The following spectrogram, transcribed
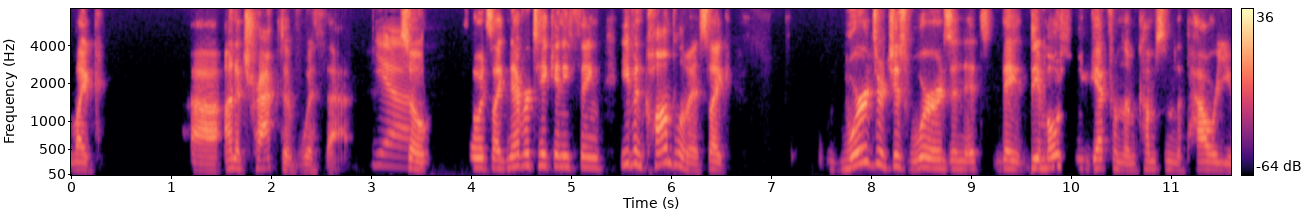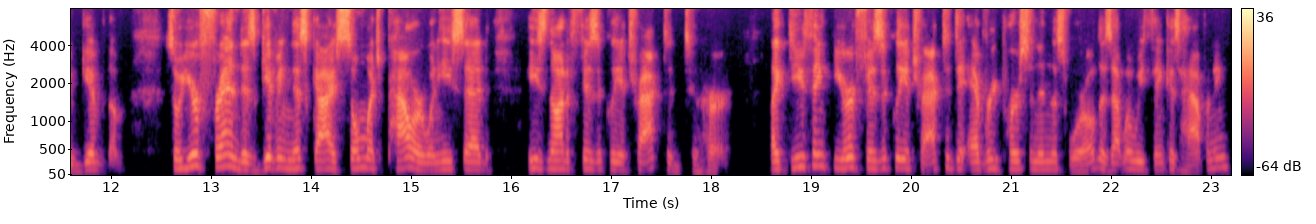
like uh, unattractive with that. Yeah. So so it's like never take anything, even compliments. Like words are just words, and it's they the emotion you get from them comes from the power you give them. So your friend is giving this guy so much power when he said he's not physically attracted to her. Like, do you think you're physically attracted to every person in this world? Is that what we think is happening?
